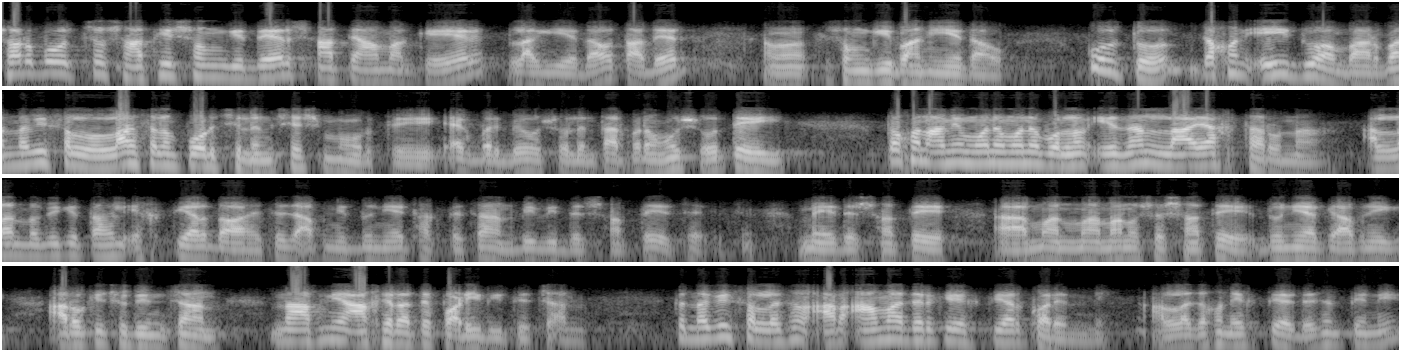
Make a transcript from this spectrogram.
সর্বোচ্চ সাথী সঙ্গীদের সাথে আমাকে লাগিয়ে দাও, তাদের সঙ্গী বানিয়ে দাও। কুলতো যখন এই দোয়া বারবার নবী সাল্লাল্লাহু আলাইহি সাল্লাম পড়ছিলেন শেষ মুহূর্তে, একবার বেহুশ হলেন, তারপরে হুঁশ হতেই, তখন আমি মনে মনে বললাম, এজান লা ইয়াখতারুনা আল্লাহ নবীকে তাহলে ইখতিয়ার দেওয়া হয়েছে যে আপনি দুনিয়ায় থাকতে চান, বিবিদের সাথে মেয়েদের সাথে মান- মানুষের সাথে, দুনিয়াকে আপনি আরও কিছুদিন চান, না আপনি আখেরাতে পাড়ি দিতে চান। তো নবী সাল্লাহ সাল্লাম আর আমাদেরকে এখতিয়ার করেননি। আল্লাহ যখন এখতিয়ার দিয়েছেন, তিনি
